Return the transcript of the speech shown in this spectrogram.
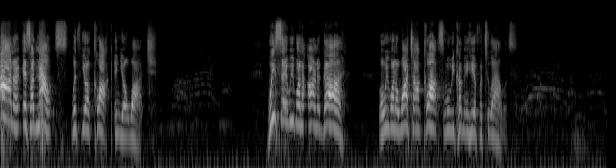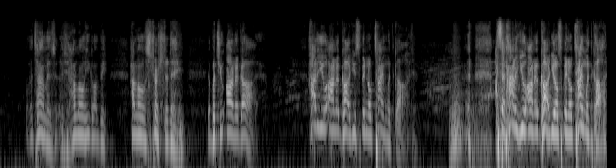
honor is announced with your clock and your watch. We say we want to honor God, but we want to watch our clocks when we come in here for two hours. What time is it? How long are you going to be? How long is church today? But you honor God. How do you honor God? You spend no time with God. I said, How do you honor God? You don't spend no time with God.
